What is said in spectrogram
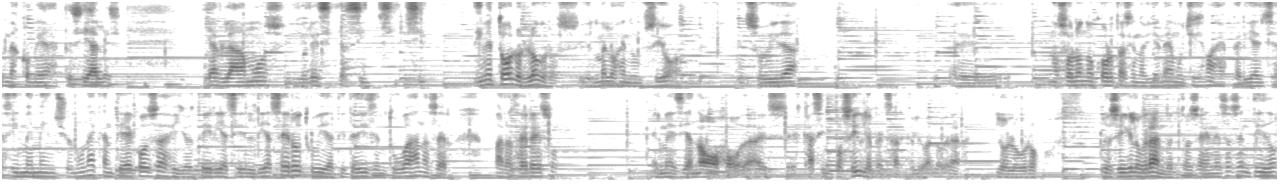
unas comidas especiales. Y hablábamos, y yo le decía, sí, sí, sí, dime todos los logros. Y él me los enunció en su vida. Eh, no solo no corta, sino llena de muchísimas experiencias. Y me mencionó una cantidad de cosas y yo te diría, si el día cero de tu vida a ti te dicen, tú vas a nacer para hacer eso, él me decía, no, joda, es, es casi imposible pensar que lo iba a lograr lo logró, lo sigue logrando. Entonces, en ese sentido,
